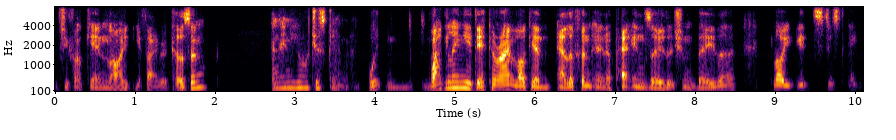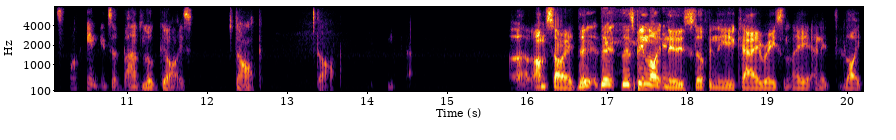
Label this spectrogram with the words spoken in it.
it's your fucking like your favorite cousin, and then you're just going waggling your dick around like an elephant in a petting zoo that shouldn't be there. Like it's just it's fucking it's a bad look, guys. Stop, stop. Uh, I'm sorry. There, there, there's been like news stuff in the UK recently, and it's like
